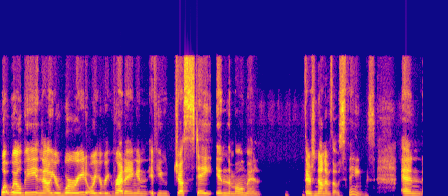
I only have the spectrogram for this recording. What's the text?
what will be, and now you're worried or you're regretting. And if you just stay in the moment, there's none of those things. And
